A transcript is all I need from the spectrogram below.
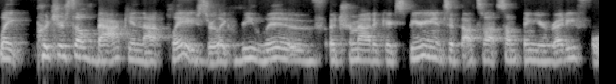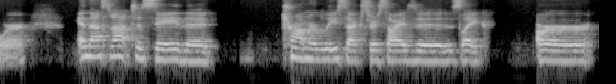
like put yourself back in that place or like relive a traumatic experience if that's not something you're ready for and that's not to say that trauma release exercises like are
